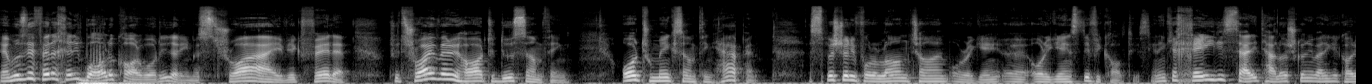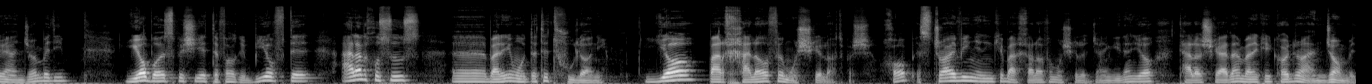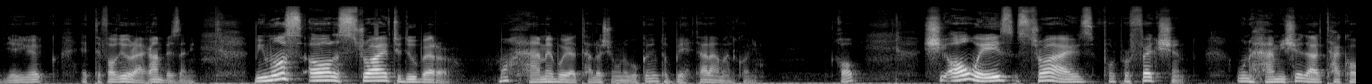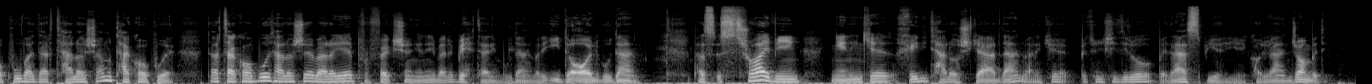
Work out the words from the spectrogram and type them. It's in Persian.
امروز یه فعل خیلی باحال و کاربردی داریم. Strive یک فعله. To try very hard to do something or to make something happen especially for a long time or, again, uh, or against difficulties. یعنی که خیلی سریع تلاش کنی برای اینکه کاری انجام بدیم یا باعث بشه یه اتفاقی بیفته. علل خصوص برای مدت طولانی. یا برخلاف مشکلات باشه. خب استرایوینگ یعنی که برخلاف مشکلات جنگیدن یا تلاش کردن برای اینکه کاری رو انجام بدی یا اتفاقی رو رقم بزنیم we must all strive to do better. ما همه باید تلاشمون رو بکنیم تا بهتر عمل کنیم. خب she always strives for perfection. اون همیشه در تکاپو و در تلاش همون تکاپوه. در تکاپو تلاشه برای perfection یعنی برای بهترین بودن برای ایدئال بودن. پس striving یعنی اینکه خیلی تلاش کردن برای اینکه بتونی چیزی رو به دست بیاری کاری رو انجام بدی.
